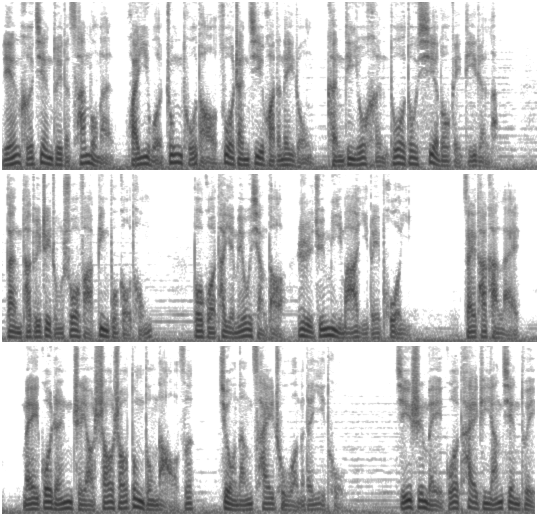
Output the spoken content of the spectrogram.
联合舰队的参谋们怀疑我中途岛作战计划的内容肯定有很多都泄露给敌人了。”但他对这种说法并不苟同。不过他也没有想到日军密码已被破译。在他看来，美国人只要稍稍动动脑子，就能猜出我们的意图。即使美国太平洋舰队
